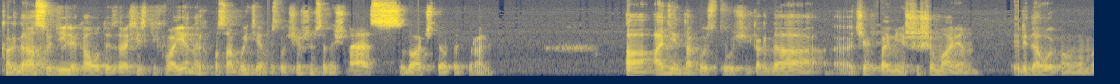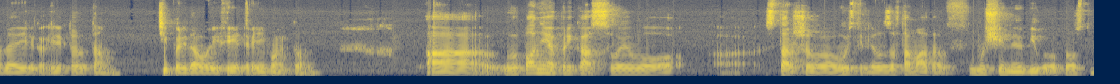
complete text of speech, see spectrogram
когда судили кого-то из российских военных по событиям, случившимся начиная с 24 февраля. А, Один такой случай, когда э, человек по имени Шишимарин, рядовой, по-моему, да, или, или кто-то там, типа рядовой, эфрейтор, я не помню, кто он, а, выполняя приказ своего а, старшего, выстрелил из автомата в мужчину и убил его просто.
